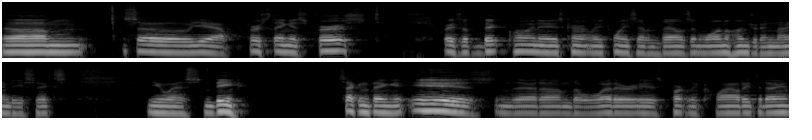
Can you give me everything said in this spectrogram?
Um, so, yeah, first thing is first. Price of Bitcoin is currently 27,196 USD. Second thing is that um, the weather is partly cloudy today.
